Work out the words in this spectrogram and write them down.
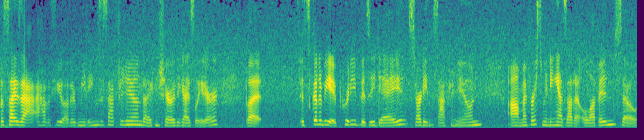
Besides that, I have a few other meetings this afternoon that I can share with you guys later, but it's gonna be a pretty busy day starting this afternoon. Um, my first meeting is at 11, so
